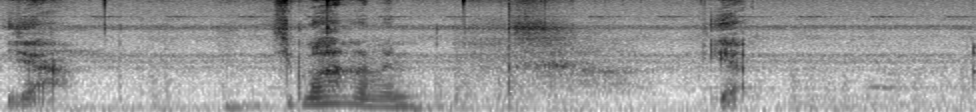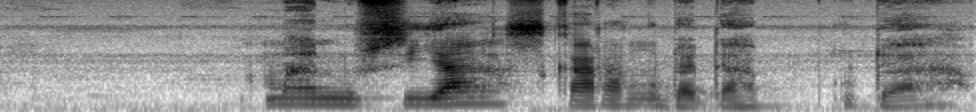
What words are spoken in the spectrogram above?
ya. Gimana men manusia sekarang udah dap udah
